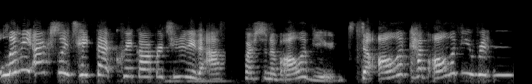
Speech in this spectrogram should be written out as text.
let me actually take that quick opportunity to ask a question of all of you. Do all of, have all of you written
